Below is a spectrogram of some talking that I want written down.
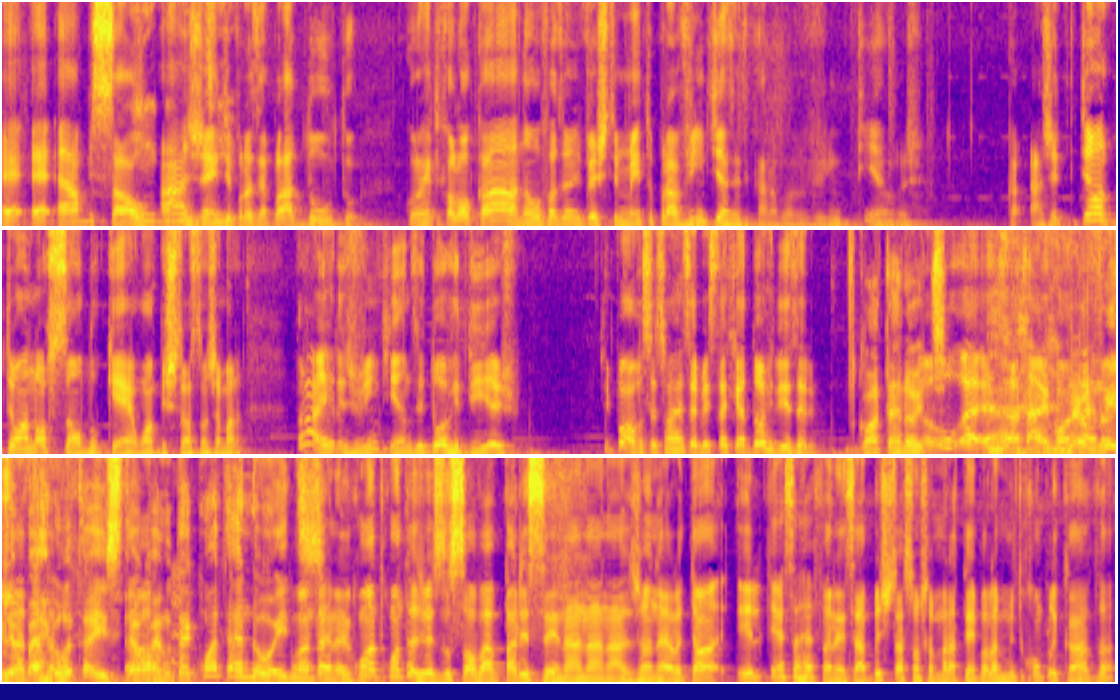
é, é, é abissal. A Gigante. gente, por exemplo, adulto, quando a gente coloca, ah, não, vou fazer um investimento para 20 anos, a gente, caramba, 20 anos. A gente tem uma, tem uma noção do que é uma abstração chamada. Para eles, 20 anos e dois dias. Tipo, ó, você só recebe isso daqui a dois dias. Ele, Quantas noites? É, exatamente, quantas Meu noites, filho exatamente. pergunta isso. Então, É, eu ó, perguntei quantas noites. Quantas, noites? Quant- quantas vezes o sol vai aparecer na, na, na janela? Então, ele tem essa referência. A abstração chamada tempo ela é muito complicada.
